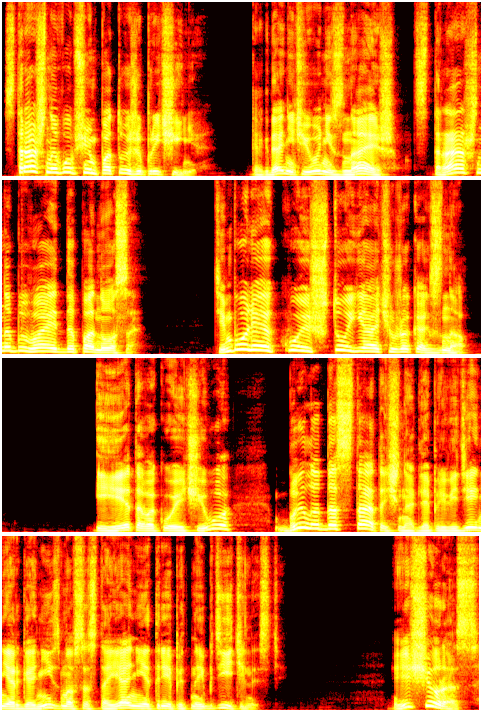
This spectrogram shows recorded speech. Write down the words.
Страшно, в общем, по той же причине. Когда ничего не знаешь, страшно бывает до поноса. Тем более, кое-что я о чужаках знал. И этого кое-чего было достаточно для приведения организма в состояние трепетной бдительности. Еще раз,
